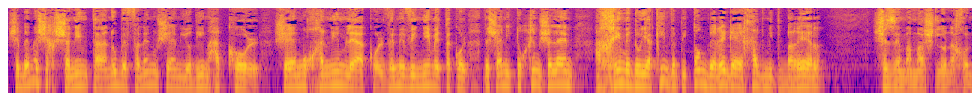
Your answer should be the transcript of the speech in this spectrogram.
שבמשך שנים טענו בפנינו שהם יודעים הכל, שהם מוכנים להכל ומבינים את הכל, ושהניתוחים שלהם הכי מדויקים, ופתאום ברגע אחד מתברר שזה ממש לא נכון.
